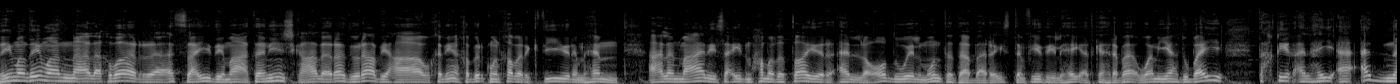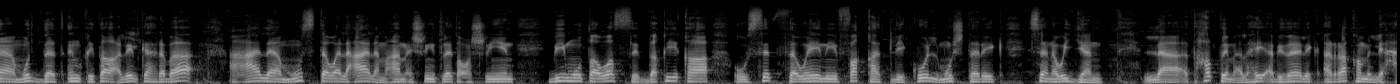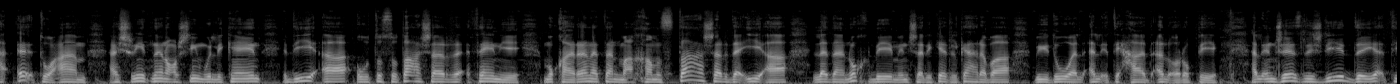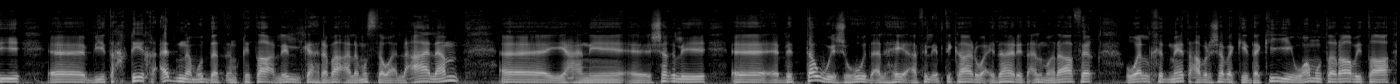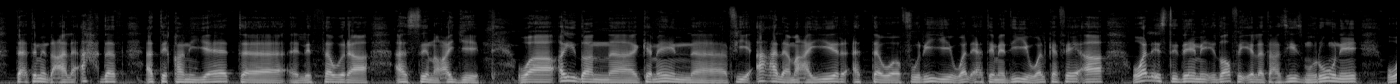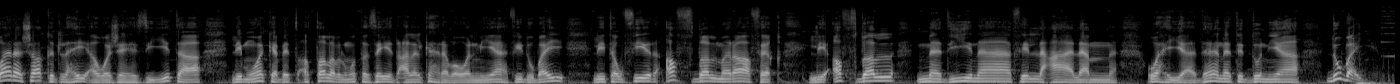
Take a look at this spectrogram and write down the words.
دايما دايما الأخبار السعيدة مع تانيشك على راديو رابعة. وخلينا نخبركم الخبر كتير مهم. اعلن معالي سعيد محمد الطاير العضو المنتدب الرئيس التنفيذي لهيئة كهرباء ومياه دبي. تحقيق الهيئة أدنى مدة انقطاع للكهرباء على مستوى العالم عام 2023 بمتوسط دقيقة وست ثواني فقط لكل مشترك سنويا. لتحطم الهيئة بذلك الرقم اللي حققته عام 2022 2020 واللي كان دقيقة و19 ثانية مقارنة مع 15 دقيقة لدى نخبة من شركات الكهرباء بدول الاتحاد الأوروبي. الإنجاز الجديد يأتي آه، بتحقيق أدنى مدة انقطاع للكهرباء على مستوى العالم. آه، يعني آه، شغلة بتتوج جهود الهيئة في الابتكار وإدارة المرافق والخدمات عبر شبكة ذكية ومترابطة تعتمد على أحدث التقنيات للثورة الصناعية وأيضا كمان في أعلى معايير التوافرية والاعتمادية والكفاءة والاستدامة إضافة إلى تعزيز مرونة ورشاقة الهيئة وجاهزيتها لمواكبة الطلب المتزايد على الكهرباء والمياه في دبي لتوفير أفضل مرافق لأفضل مدينة في العالم وهي دانت الدنيا دبي.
